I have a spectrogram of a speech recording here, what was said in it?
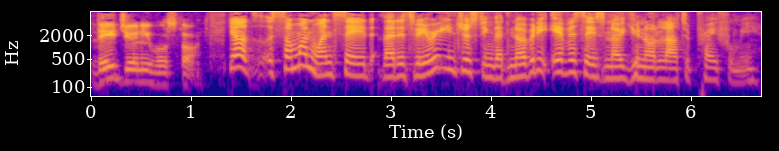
Their journey will start. Yeah, someone once said that it's very interesting that nobody ever says, No, you're not allowed to pray for me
